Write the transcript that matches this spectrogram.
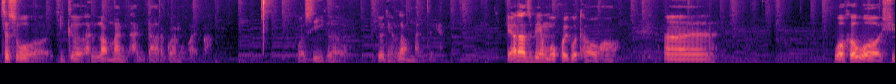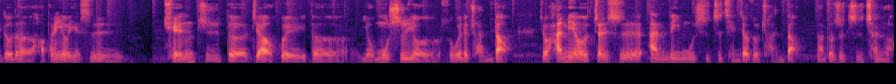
这是我一个很浪漫、很大的关怀吧。我是一个有点浪漫的人。聊到这边，我们回过头哈，嗯，我和我许多的好朋友也是全职的教会的，有牧师，有所谓的传道，就还没有正式案例牧师之前叫做传道，那都是职称了。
